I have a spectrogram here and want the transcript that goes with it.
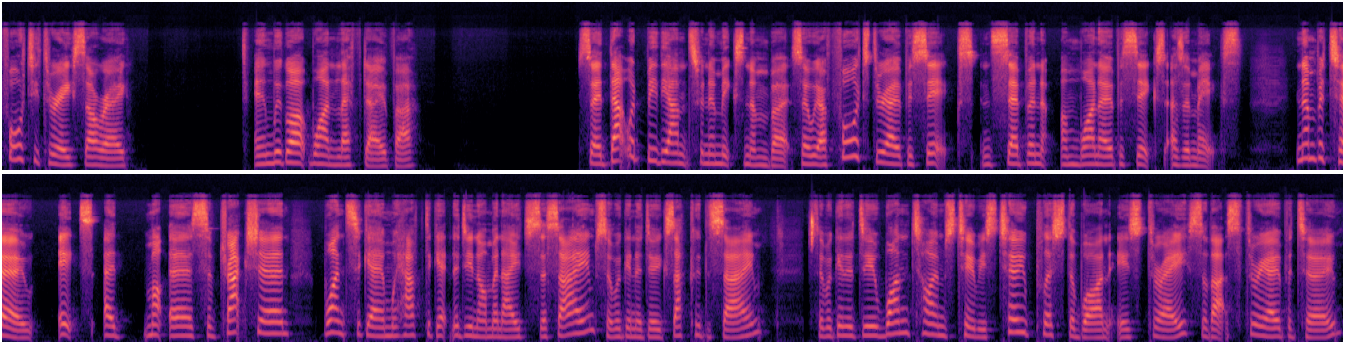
43, sorry. And we've got one left over. So that would be the answer in a mixed number. So we have 43 over 6 and 7 and 1 over 6 as a mix. Number two, it's a, a subtraction. Once again, we have to get the denominators the same. So we're going to do exactly the same. So we're going to do 1 times 2 is 2 plus the 1 is 3. So that's 3 over 2.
